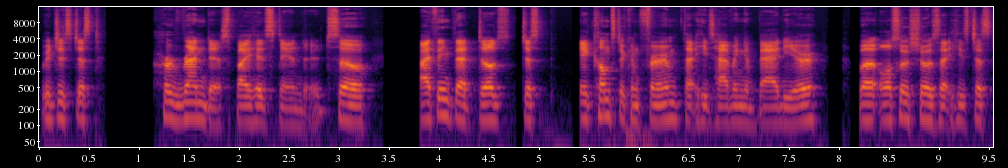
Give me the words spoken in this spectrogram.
which is just horrendous by his standards. So I think that does just, it comes to confirm that he's having a bad year, but it also shows that he's just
